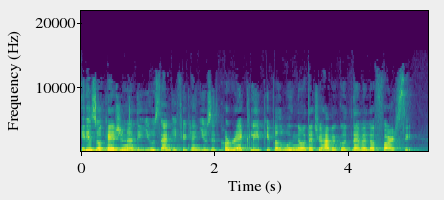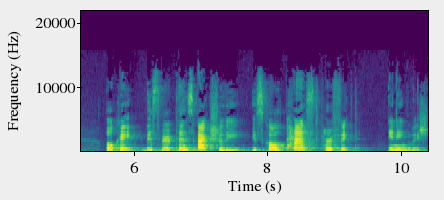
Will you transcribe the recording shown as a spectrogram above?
It is occasionally used, and if you can use it correctly, people will know that you have a good level of Farsi. Okay, this verb tense actually is called past perfect in English.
